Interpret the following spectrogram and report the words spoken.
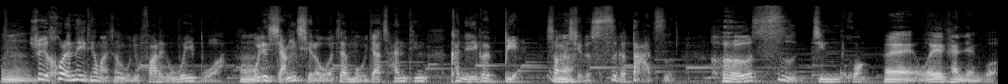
嗯所以后来那天晚上我就发了一个微博啊，我就想起了我在某家餐厅看见一个匾，上面写的四个大字“何事惊慌哎，我也看见过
